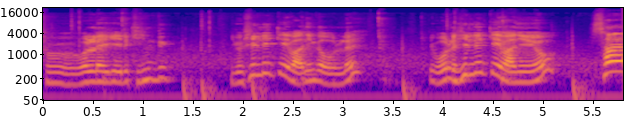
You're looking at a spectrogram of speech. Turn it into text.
후, 원래 이게 이렇게 힘든 이거 힐링 게임 아닌가 원래? 이거 원래 힐링 게임 아니에요? 살려!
